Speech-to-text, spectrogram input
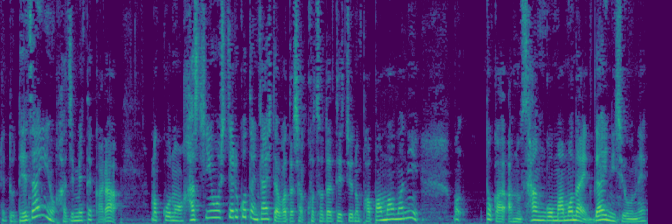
えっとデザインを始めてから、まあ、この発信をしてることに対しては私は子育て中のパパママに、まあ、とか、あの、産後間もない、第二子をね、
